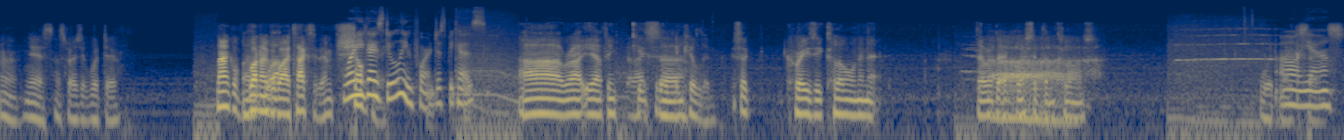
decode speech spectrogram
Oh, yes, I suppose it would do. Man got Uh, run over well- by a taxi then. What are you guys me. dueling for? Just because? Ah, right. Yeah, I think I it's accidentally uh, killed him. it's a crazy clone, innit? They're a bit aggressive, them clones. Would make Oh, yeah. sense.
